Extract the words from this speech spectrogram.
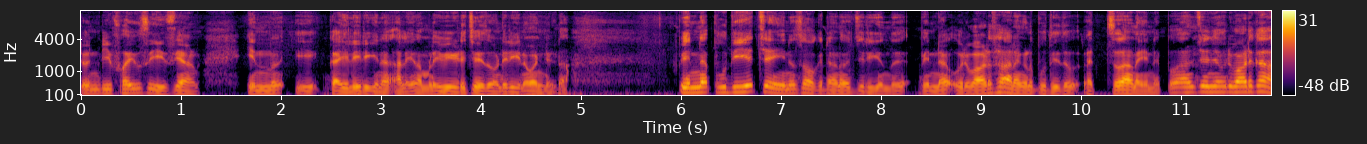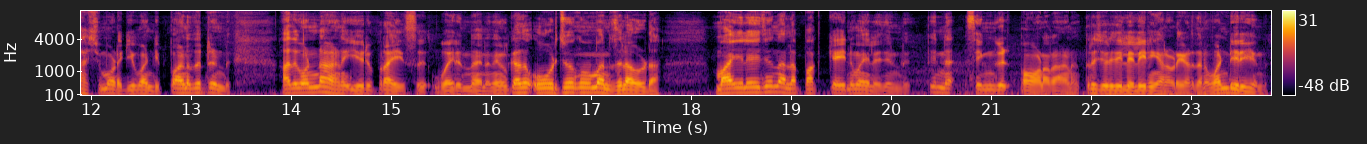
twenty five C C ആണ് ഇന്ന് ഈ കയ്യിലിരിക്കുന്ന അല്ലെങ്കിൽ നമ്മൾ ഈ വീഡിയോ ചെയ്തുകൊണ്ടിരിക്കുന്ന വണ്ടിയുടെ പിന്നെ പുതിയ ചെയിനും സോക്കറ്റാണ് വെച്ചിരിക്കുന്നത്. പിന്നെ ഒരുപാട് സാധനങ്ങൾ പുതിയത് വെച്ചതാണ്. ഇതിന് ഇപ്പോൾ എന്ന് വെച്ച് കഴിഞ്ഞാൽ ഒരുപാട് കാശ് മുടക്കി വണ്ടി പണിതിട്ടുണ്ട്. അതുകൊണ്ടാണ് ഈ ഒരു പ്രൈസ് വരുന്നത് നിങ്ങൾക്കത് ഓടിച്ച് നോക്കുമ്പോൾ മനസ്സിലാവൂടാ മൈലേജ് നല്ല പക്കയിന് മൈലേജ് ഉണ്ട്. പിന്നെ സിംഗിൾ ഓണറാണ് തൃശ്ശൂർ ജില്ലയിൽ ഇരിങ്ങാലോട് കിടത്താണ് വണ്ടി ഇരിക്കുന്നത്.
